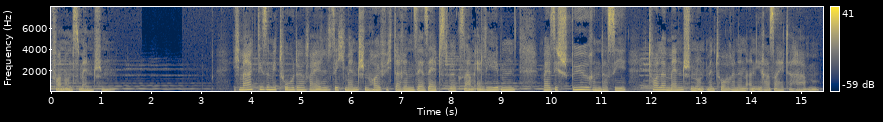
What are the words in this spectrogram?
von uns Menschen. Ich mag diese Methode, weil sich Menschen häufig darin sehr selbstwirksam erleben, weil sie spüren, dass sie tolle Menschen und Mentorinnen an ihrer Seite haben,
